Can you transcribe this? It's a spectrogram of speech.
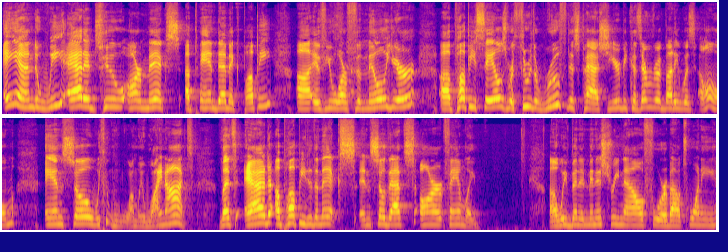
And we added to our mix a pandemic puppy. Uh, if you are familiar, uh, puppy sales were through the roof this past year because everybody was home. And so, we, I mean, why not? Let's add a puppy to the mix. And so that's our family. Uh, we've been in ministry now for about 20,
